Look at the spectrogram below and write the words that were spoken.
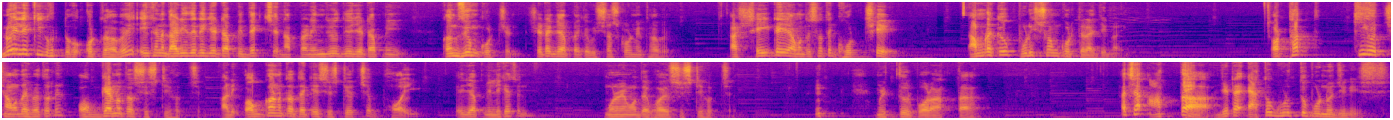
নইলে কী করতে হবে? এইখানে দাঁড়িয়ে দাঁড়িয়ে যেটা আপনি দেখছেন, আপনার ইন্দ্রিয় দিয়ে যেটা আপনি কনজিউম করছেন, সেটাকে আপনাকে বিশ্বাস করে নিতে হবে। আর সেইটাই আমাদের সাথে ঘটছে। আমরা কেউ পরিশ্রম করতে রাজি নয় অর্থাৎ কি হচ্ছে আমাদের ভেতরে? অজ্ঞানতার সৃষ্টি হচ্ছে। আর এই অজ্ঞানতা থেকে সৃষ্টি হচ্ছে ভয়। এই যে আপনি লিখেছেন, মনের মধ্যে ভয়ের সৃষ্টি হচ্ছে। মৃত্যুর পর আত্মা। আচ্ছা আত্মা যেটা এত গুরুত্বপূর্ণ জিনিস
